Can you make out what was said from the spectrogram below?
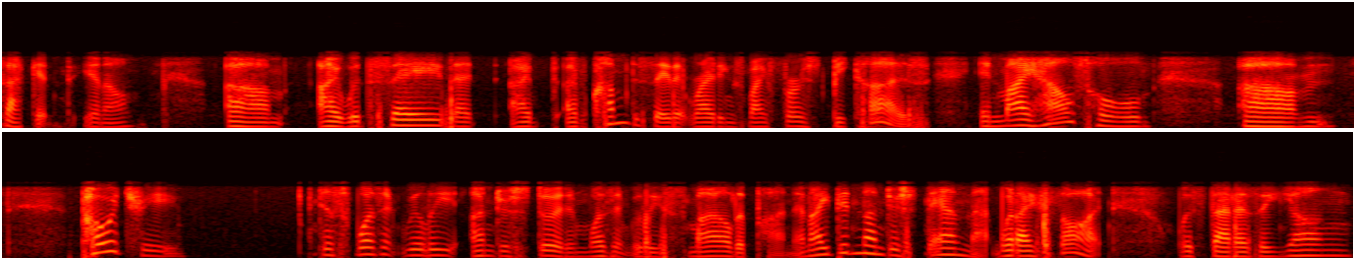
second, you know. Um, I would say that I've I've come to say that writing's my first because in my household, um, poetry just wasn't really understood and wasn't really smiled upon, and I didn't understand that. What I thought was that as a young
